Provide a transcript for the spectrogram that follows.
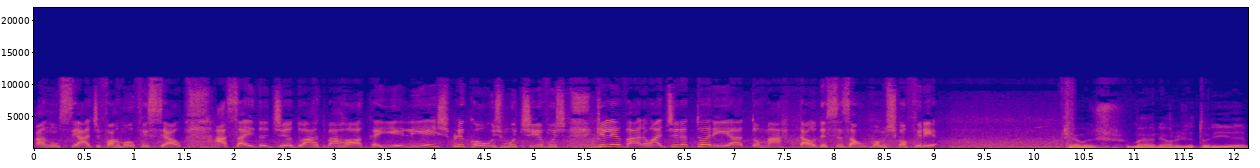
anunciar de forma oficial a saída de Eduardo Barroca. E ele explicou os motivos que levaram a diretoria a tomar tal decisão. Vamos conferir. Tivemos uma reunião na diretoria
